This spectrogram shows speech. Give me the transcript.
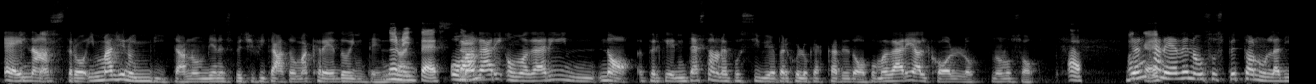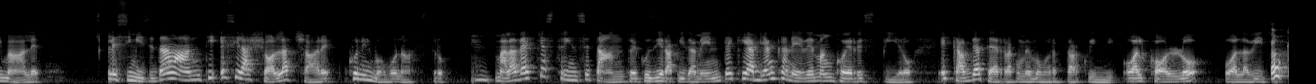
è il nastro, immagino in vita, non viene specificato, ma credo intenda. Non in testa. O magari, o magari no, perché in testa non è possibile per quello che accade dopo, magari al collo, non lo so. Ah, ok. Biancaneve non sospettò nulla di male. Le si mise davanti e si lasciò allacciare con il nuovo nastro. Ma la vecchia strinse tanto e così rapidamente che a Biancaneve mancò il respiro e cadde a terra come morta, quindi o al collo o alla vita. Ok,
